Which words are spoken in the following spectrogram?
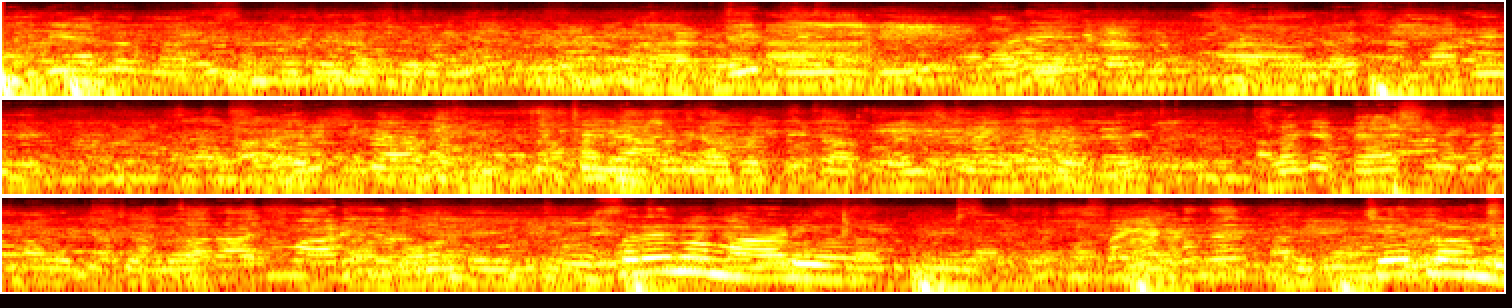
ఇండియాలో మాది సంపూర్ణంగా చూడండి వెయిట్ చేయండి అలాగే ఆ, మాది డైరెక్ట్గా వచ్చేది కాబట్టి మా ఫ్రెండ్స్ అలాగే ఫ్యాషన్ కూడా మా దగ్గర చాలా బాగుంటాయి వస్తలేమో మా ఆడియో చేతిలో ఉంది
